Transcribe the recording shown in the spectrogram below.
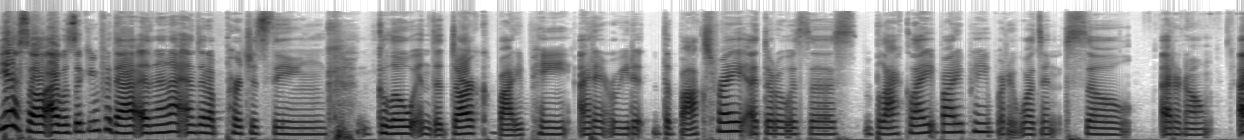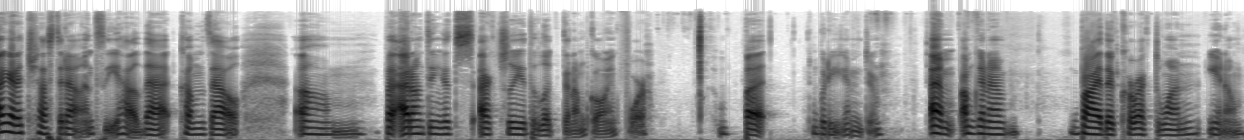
yeah, so I was looking for that, and then I ended up purchasing glow in the dark body paint. I didn't read it the box right. I thought it was a black light body paint, but it wasn't. So I don't know. I gotta test it out and see how that comes out. Um, but I don't think it's actually the look that I'm going for. But what are you gonna do? I'm I'm gonna buy the correct one, you know.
